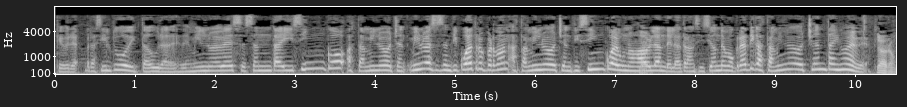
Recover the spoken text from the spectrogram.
que Bra- Brasil tuvo dictadura desde 1965 hasta 1980, 1964, perdón, hasta 1985, algunos Claro. hablan de la transición democrática hasta 1989 Claro.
